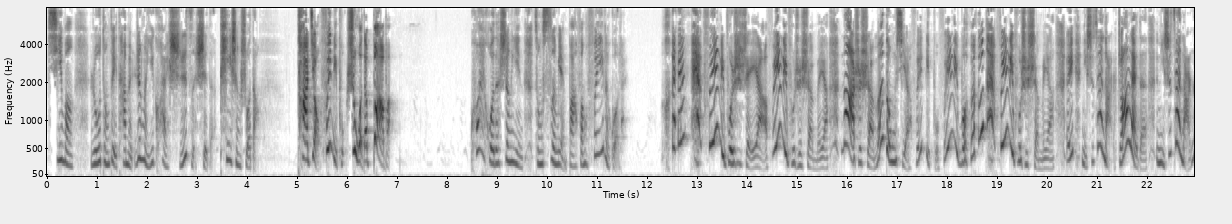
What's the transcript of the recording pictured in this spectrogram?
西蒙如同对他们扔了一块石子似的，劈声说道：“他叫菲利普，是我的爸爸。”快活的声音从四面八方飞了过来。嘿嘿，菲利普是谁呀？菲利普是什么呀？那是什么东西啊？菲利普，菲利普，菲利普是什么呀？哎，你是在哪儿抓来的？你是在哪儿弄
